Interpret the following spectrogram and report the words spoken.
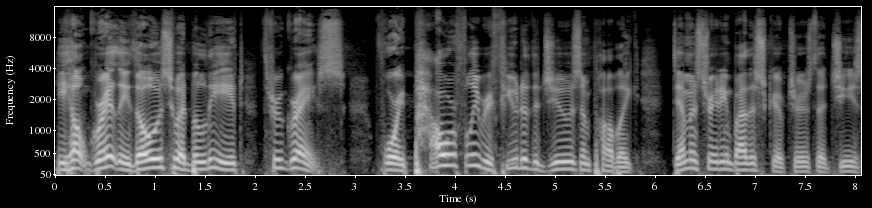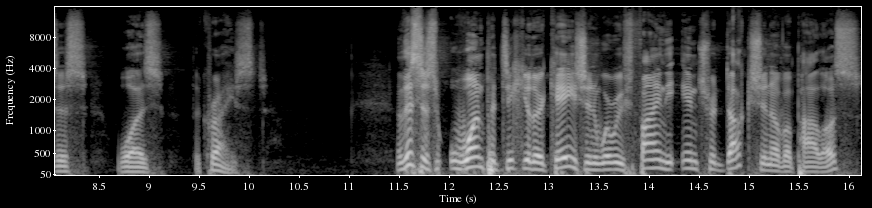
he helped greatly those who had believed through grace. For he powerfully refuted the Jews in public, demonstrating by the scriptures that Jesus was the Christ. Now, this is one particular occasion where we find the introduction of Apollos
